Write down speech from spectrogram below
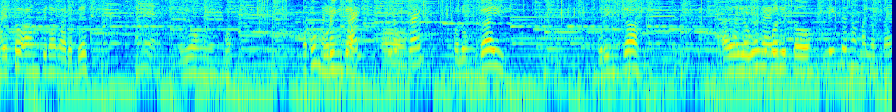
Ito ang pinaka the best. Ano yan? Yung ito, moringa. Malunggay? malunggay. Moringa. Ay, Malunggay. yung iba nito, Liso ng malunggay.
